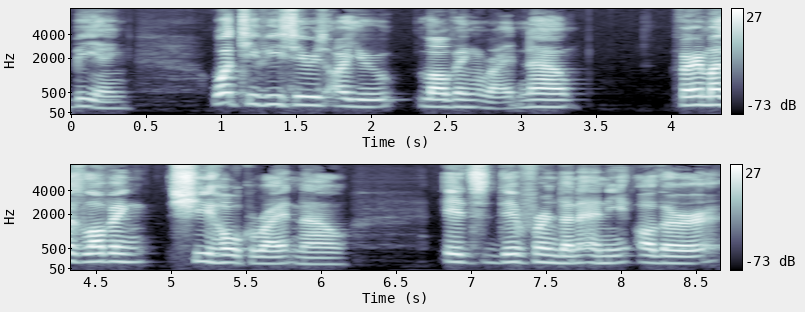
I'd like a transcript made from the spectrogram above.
being, what TV series are you loving right now? Very much loving She Hulk right now. It's different than any other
